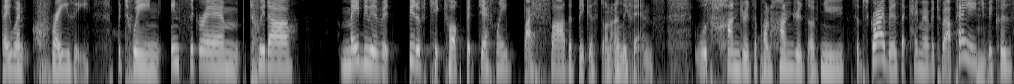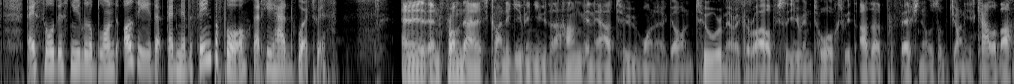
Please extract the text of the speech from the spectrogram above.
they went crazy between Instagram, Twitter, maybe a bit bit of TikTok, but definitely by far the biggest on OnlyFans. It was hundreds upon hundreds of new subscribers that came over to our page hmm. because they saw this new little blonde Aussie that they'd never seen before that he had worked with. And uh, and from that, it's kind of given you the hunger now to want to go on tour America, right? Obviously, you're in talks with other professionals of Johnny's caliber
